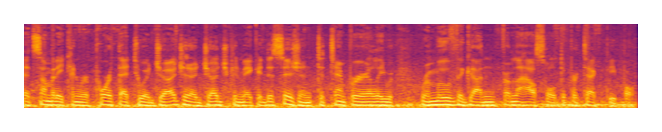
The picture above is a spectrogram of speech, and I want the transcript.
that somebody can report that to a judge and a judge can make a decision to temporarily re- remove the gun from the household to protect people.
